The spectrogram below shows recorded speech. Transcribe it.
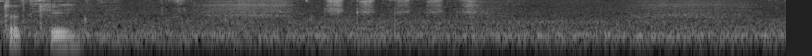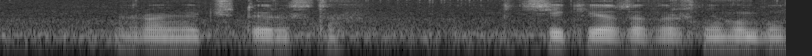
Такий. Грамів 400. Підсік я за верхнього був.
